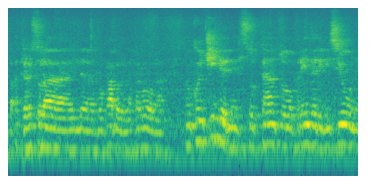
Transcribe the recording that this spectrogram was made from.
attraverso la, il vocabolo, la parola, non coincide nel soltanto prendere visione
